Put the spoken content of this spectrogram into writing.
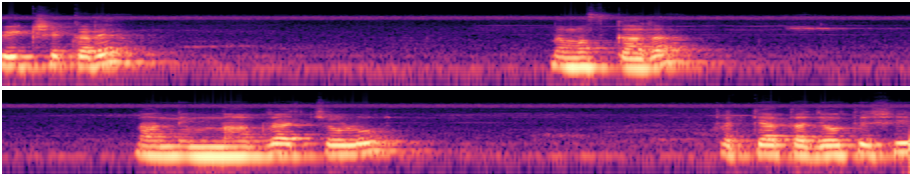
ವೀಕ್ಷಕರೇ, ನಮಸ್ಕಾರ. ನಾನು ನಿಮ್ಮ ನಾಗರಾಜ್ ಚೋಳೂರ್ ಪ್ರಖ್ಯಾತ ಜ್ಯೋತಿಷಿ,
